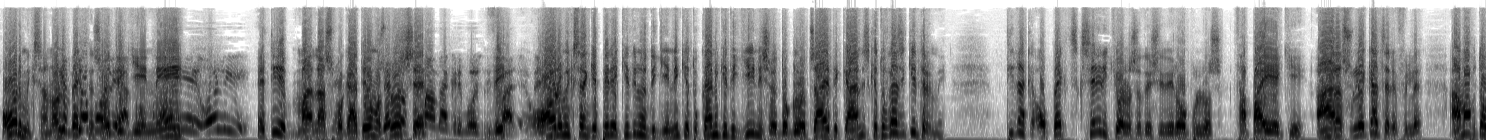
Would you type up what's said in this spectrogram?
Όρμηξαν όλοι οι Και πιο παίκτες. πολύ Ότι ακόμα. κοινή. Όλοι, όλοι. Ε, τι, μα, να σου πω κάτι όμως, Δεν το πρόσεξε. θυμάμαι ακριβώς τη Δι- φάση, ναι. Όρμηξαν και πήρε κίτρινο την κοινή και του κάνει και την κίνηση. Ότι τον κλωτσάει, τι κάνεις και του βγάζει κίτρινη. Τι να, κα- ο παίκτης ξέρει κιόλας ότι ο Σιδηρόπουλος θα πάει εκεί. Άρα σου λέει κάτσε ρε φίλε. Άμα από το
